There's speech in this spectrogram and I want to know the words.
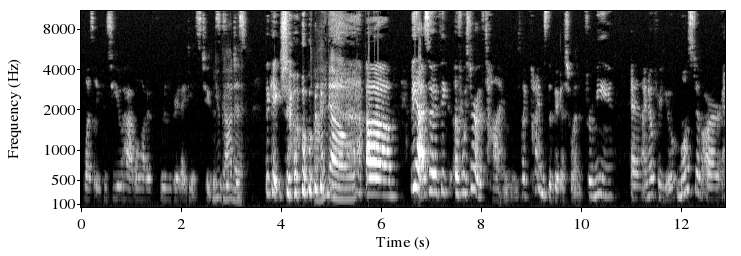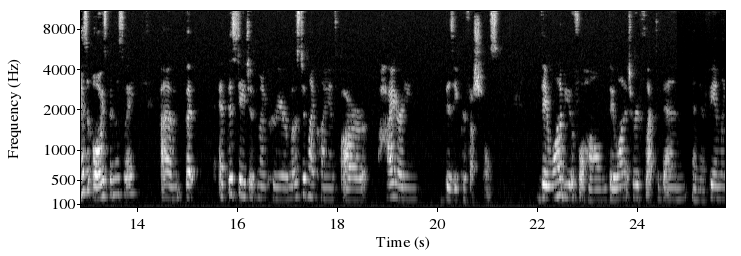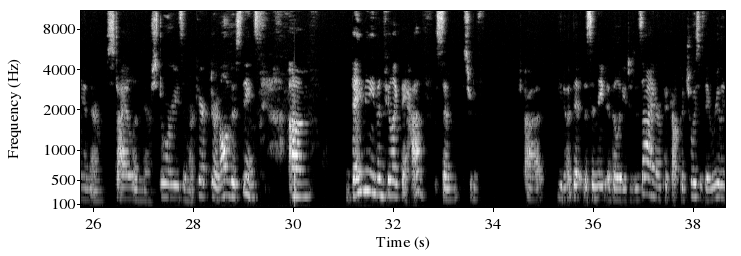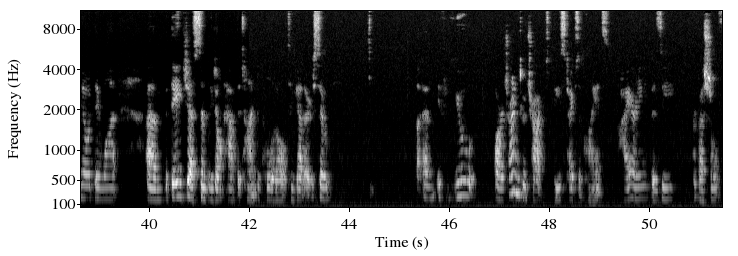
Leslie, because you have a lot of really great ideas too. This you got it. the cake show. I know. Um, but yeah, so I think if we start with time, like time's the biggest one for me, and I know for you. Most of our hasn't always been this way, um, but at this stage of my career, most of my clients are high earning, busy professionals. They want a beautiful home. They want it to reflect them and their family and their style and their stories and their character and all of those things. Um, they may even feel like they have some sort of, uh, you know, this innate ability to design or pick out good choices. They really know what they want, um, but they just simply don't have the time to pull it all together. So um, if you are trying to attract these types of clients, high earning, busy professionals,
